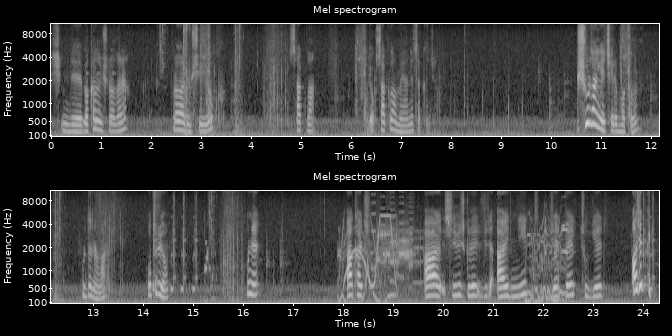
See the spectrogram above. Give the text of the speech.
Şimdi bakalım şuralara. Buralarda bir şey yok. Saklan. Yok saklanma ya ne sakınca. Bir şuradan geçelim bakalım. Burada ne var? Oturuyorum. Bu ne? Aa kaç. Aa Switch Great I need jetpack to get. Aa jetpack.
